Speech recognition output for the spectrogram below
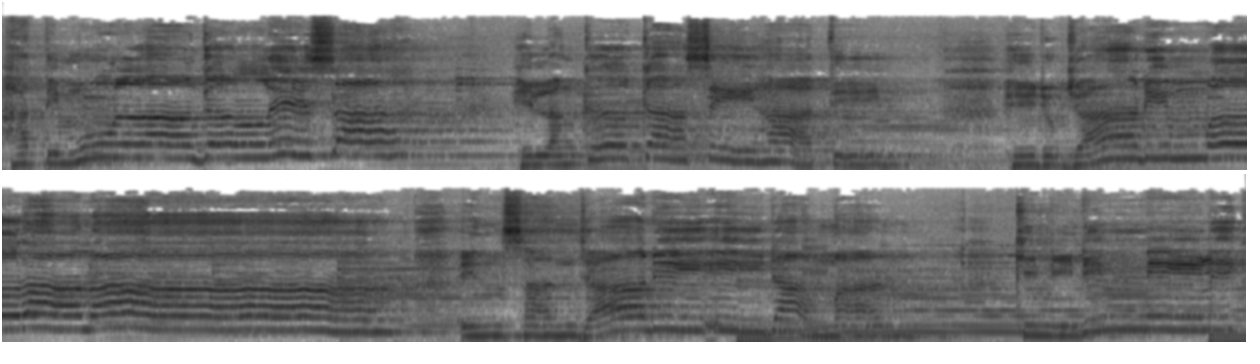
Hati mula gelisah Hilang kekasih hati Hidup jadi merana Insan jadi idaman Kini dimilik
